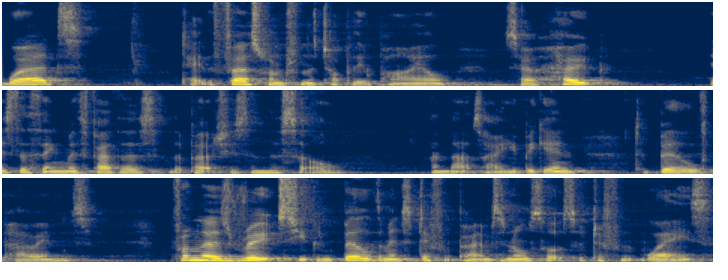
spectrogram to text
words, take the first one from the top of your pile. So hope is the thing with feathers that perches in the soul. And that's how you begin to build poems. From those roots, you can build them into different poems in all sorts of different ways.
